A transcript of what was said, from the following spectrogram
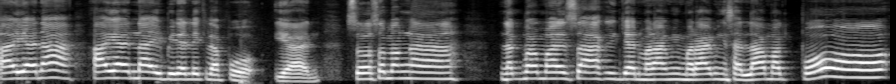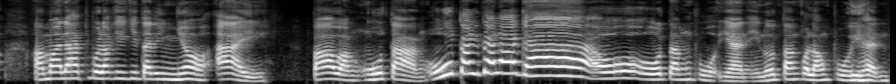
Ayan na, ayan na, ibinalik na po. Yan. So, sa mga nagmamahal sa akin dyan, maraming maraming salamat po. Ang mga lahat po nakikita ninyo ay pawang utang. Utang talaga! Oo, utang po yan. Inutang ko lang po yan.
